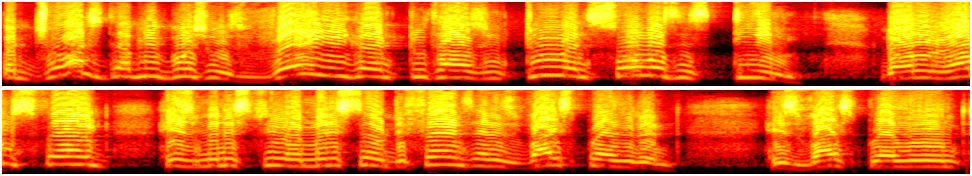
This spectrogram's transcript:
But George W. Bush was very eager in 2002, and so was his team. Donald Rumsfeld, his ministry, uh, Minister of Defense, and his vice president. His vice president,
